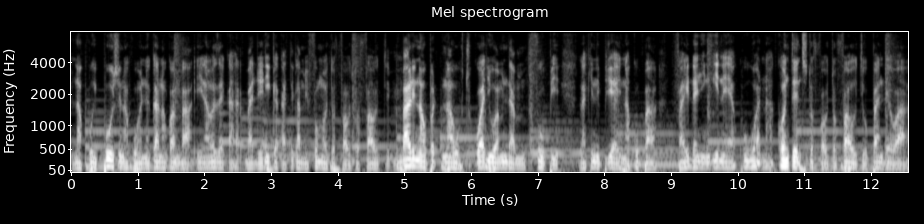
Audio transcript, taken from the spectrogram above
na kuipush na kuonekana kwamba inaweza ikabadilika katika mifumo tofauti tofauti. Mbali na, na uchukuaji wa muda mfupi lakini pia inakupa faida nyingine ya kuwa na content tofauti tofauti upande wa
